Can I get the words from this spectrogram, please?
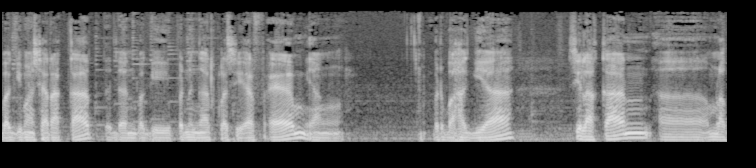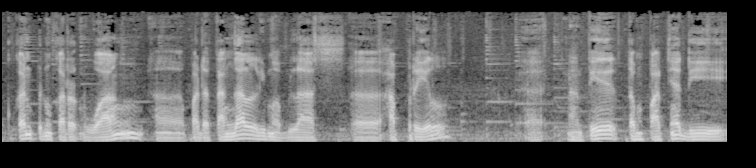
bagi masyarakat dan bagi pendengar klasi FM yang berbahagia silakan uh, melakukan penukaran uang uh, pada tanggal 15 uh, eh, April uh, nanti tempatnya di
